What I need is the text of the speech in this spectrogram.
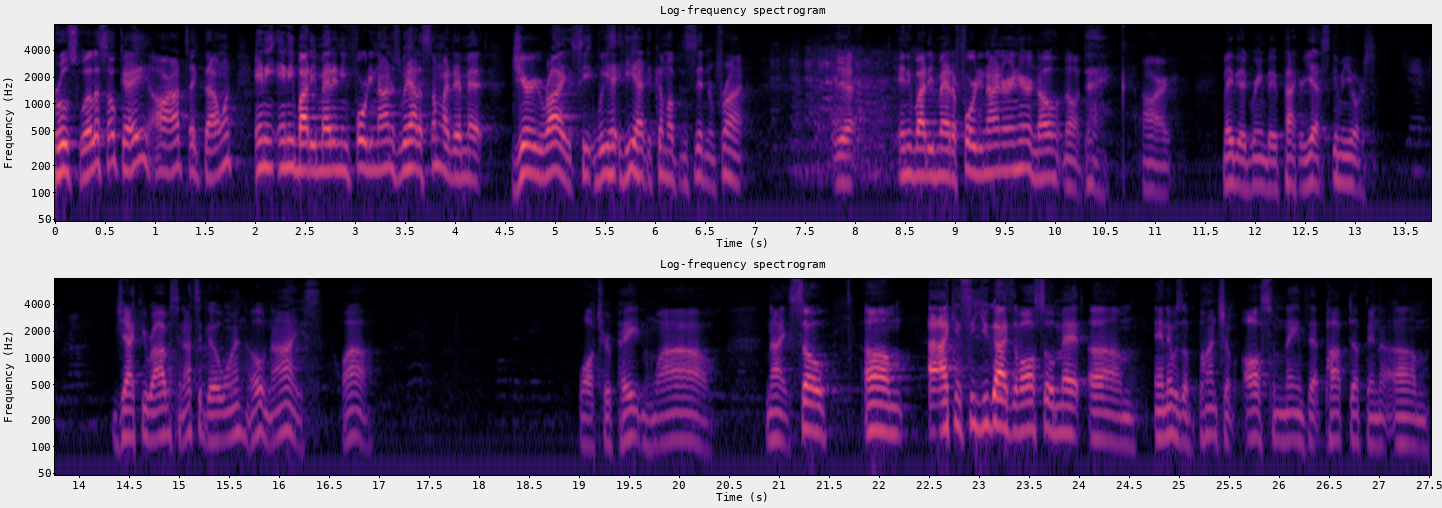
Bruce Willis. Okay. All right, I'll take that one. Any anybody met any 49ers? We had a, somebody that met Jerry Rice. He, we, he had to come up and sit in front. yeah. Anybody met a 49er in here? No? No, dang. All right. Maybe a Green Bay Packer. Yes, give me yours. Jackie Robinson, that's a good one. Oh, nice. Wow. Walter Payton, wow. Nice. So um, I can see you guys have also met, um, and there was a bunch of awesome names that popped up in um,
